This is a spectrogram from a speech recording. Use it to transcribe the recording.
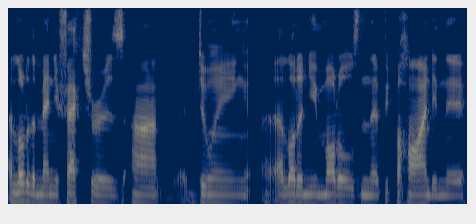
A lot of the manufacturers aren't uh, doing a lot of new models, and they're a bit behind in their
